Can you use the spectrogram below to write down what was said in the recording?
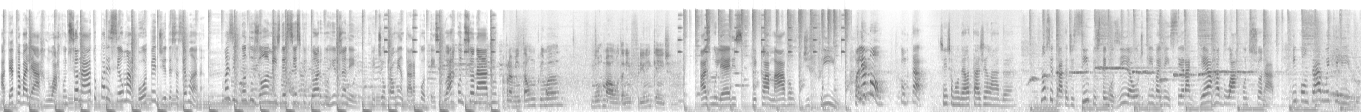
Até trabalhar no ar-condicionado pareceu uma boa pedida essa semana. Mas enquanto os homens desse escritório no Rio de Janeiro pediam para aumentar a potência do ar-condicionado. Para mim tá um clima normal, não tá nem frio nem quente. Né? As mulheres reclamavam de frio. Olha a mão, como tá? Gente, a mão dela tá gelada. Não se trata de simples teimosia ou de quem vai vencer a guerra do ar-condicionado. Encontrar um equilíbrio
